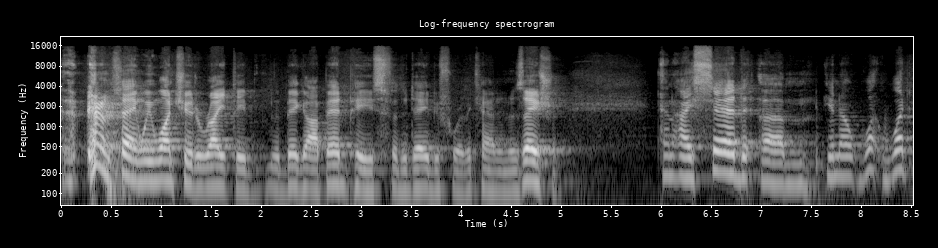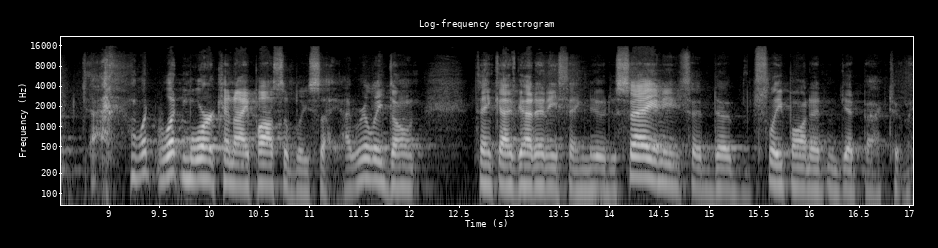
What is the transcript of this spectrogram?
saying, We want you to write the, the big op ed piece for the day before the canonization. And I said, um, You know, what, what, what, what more can I possibly say? I really don't think I've got anything new to say. And he said, uh, Sleep on it and get back to me.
